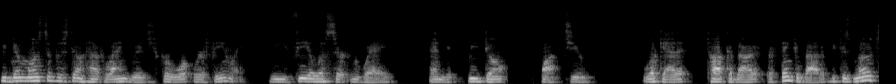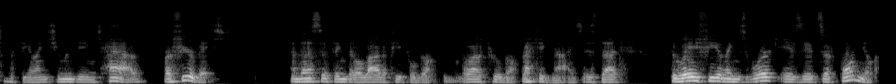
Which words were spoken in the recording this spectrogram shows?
we don't most of us don't have language for what we're feeling. We feel a certain way and we don't want to look at it, talk about it, or think about it because most of the feelings human beings have are fear-based. And that's the thing that a lot of people don't a lot of people don't recognize is that the way feelings work is it's a formula.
